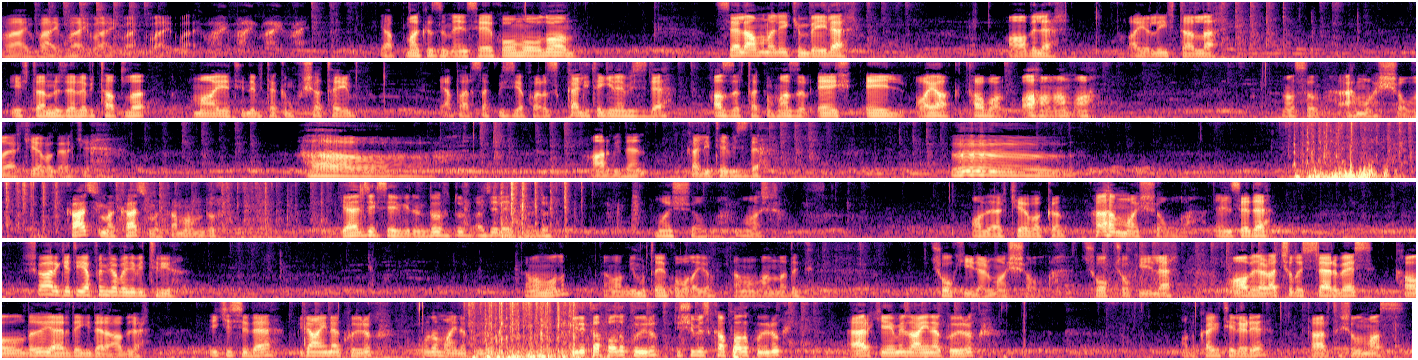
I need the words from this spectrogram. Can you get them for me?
Vay vay vay vay vay vay vay vay vay vay vay. Yapma kızım enseye kovma oğlum. Selamun aleyküm beyler. Abiler. Hayırlı iftarlar. İftarın üzerine bir tatlı mahiyetinde bir takım kuş atayım. Yaparsak biz yaparız. Kalite yine bizde. Hazır takım hazır. Eş, el, ayak, taban. Ah anam ah. Nasıl? Ah maşallah erkeğe bak erkeğe. Ha. Harbiden kalite bizde. Kaçma kaçma tamam dur. Gelecek sevgilin dur dur acele etme dur. Maşallah maşallah. Abi erkeğe bakın. Ha maşallah. Ensede. Şu hareketi yapınca beni bitiriyor. Tamam oğlum. Tamam yumurtayı kovalıyor. Tamam anladık. Çok iyiler maşallah. Çok çok iyiler. Abiler açılış serbest. Kaldığı yerde gider abiler. İkisi de biri ayna kuyruk. O da mı ayna kuyruk? Biri kapalı kuyruk. Dişimiz kapalı kuyruk. Erkeğimiz ayna kuyruk. Abi kaliteleri tartışılmaz.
